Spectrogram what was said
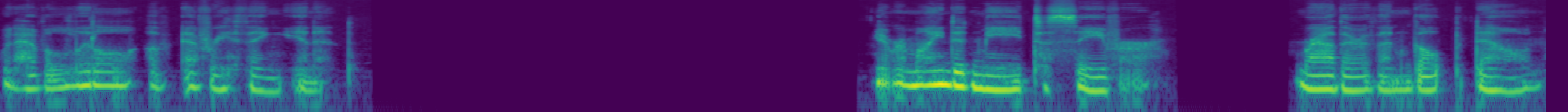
would have a little of everything in it. It reminded me to savor rather than gulp down,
